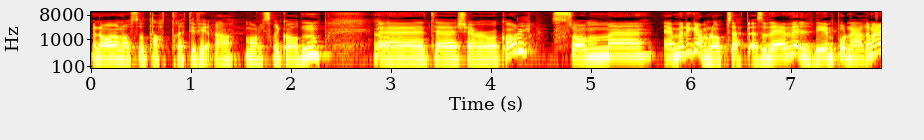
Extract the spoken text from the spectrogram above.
Men nå har han også tatt 34-målsrekorden ja. eh, til Sherrow og Cole, som eh, er med det gamle oppsettet. Så det er veldig imponerende.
